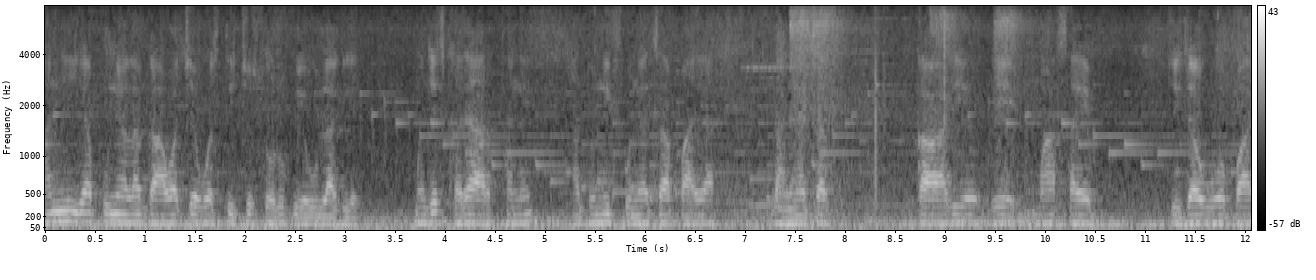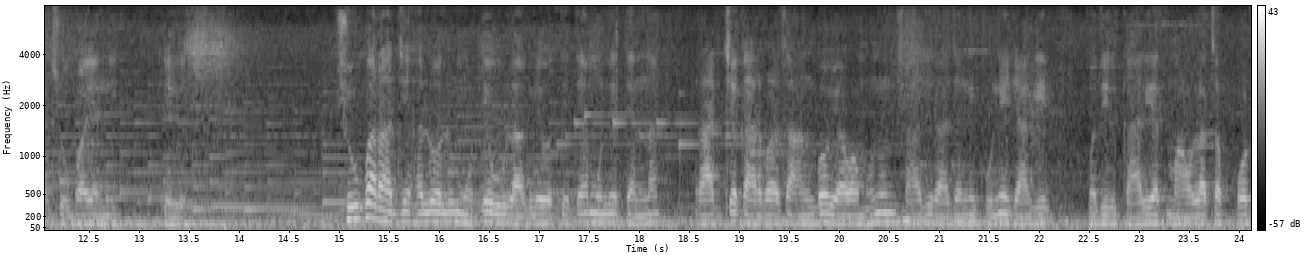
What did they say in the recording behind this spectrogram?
आणि या पुण्याला गावाचे वस्तीचे स्वरूप येऊ लागले. म्हणजेच खऱ्या अर्थाने आधुनिक पुण्याचा पाया घालण्याचा कार्य हे मासाहेब जिजाऊ व बाल शिवबा यांनी केले. शिवबा राजे हळूहळू मोठे होऊ लागले होते. त्यामुळे त्यांना राज्यकारभाराचा अनुभव यावा म्हणून शहाजी राजांनी पुणे जागीरमधील कार्यात मावलाचा पोट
